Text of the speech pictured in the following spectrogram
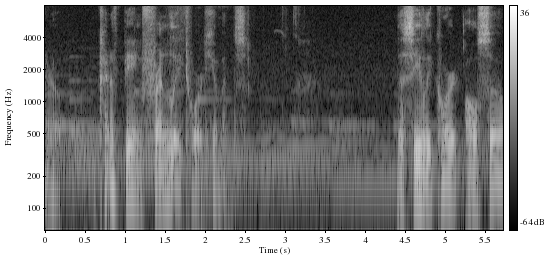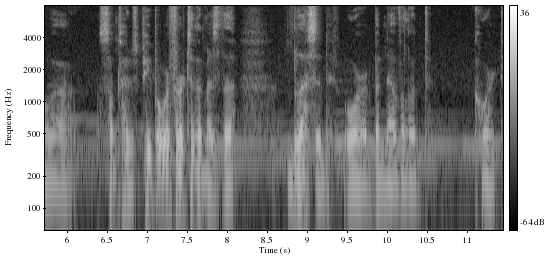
you know, kind of being friendly toward humans. The Seelie court also, uh, sometimes people refer to them as the blessed or benevolent court.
